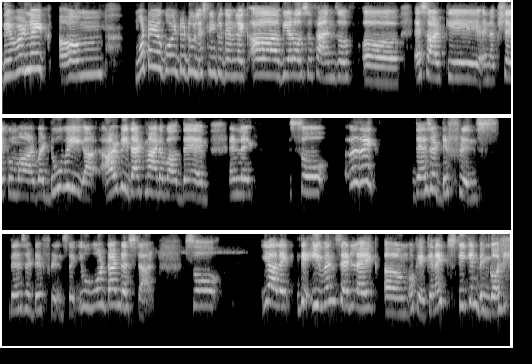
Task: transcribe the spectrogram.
They were like um what are you going to do listening to them? Like ah we are also fans of uh, srk and akshay kumar but do we are we that mad about them? And like so like there's a difference. There's a difference. Like you won't understand. So yeah like they even said like um okay can i speak in bengali?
